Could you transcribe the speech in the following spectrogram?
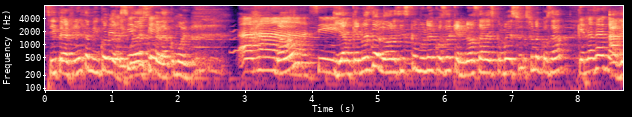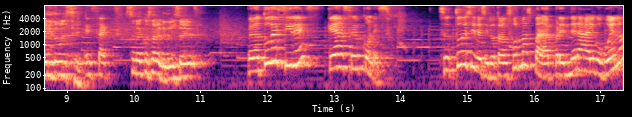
Sí, pero al final también cuando Pero recuerdas eso que- te da como el... Ajá, ¿No? sí. Y aunque no es dolor, sí es como una cosa que no sabes cómo es. Es una cosa Que no sabes agridulce. Exacto. Es una cosa agridulce. Pero tú decides qué hacer con eso. So, Tú decides si lo transformas para aprender a algo bueno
